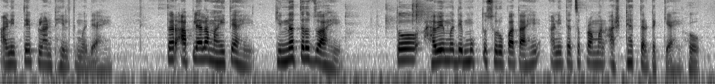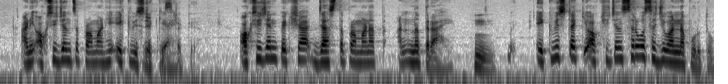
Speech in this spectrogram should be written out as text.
आणि ते प्लांट हेल्थमध्ये आहे. तर आपल्याला माहिती आहे की नत्र जो आहे तो हवेमध्ये मुक्त स्वरूपात आहे आणि त्याचं प्रमाण अठ्ठ्याहत्तर टक्के आहे. हो. आणि ऑक्सिजनचं प्रमाण हे एकवीस टक्के आहे. ऑक्सिजनपेक्षा जास्त प्रमाणात नत्र आहे. एकवीस टक्के ऑक्सिजन सर्व सजीवांना पुरतो.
